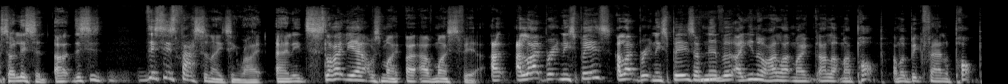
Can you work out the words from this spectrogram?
So listen, uh, this is this is fascinating, right? And it's slightly out of my uh, out of my sphere. I, I like Britney Spears. I like Britney Spears. I've never, uh, you know, I like my I like my pop. I'm a big fan of pop,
